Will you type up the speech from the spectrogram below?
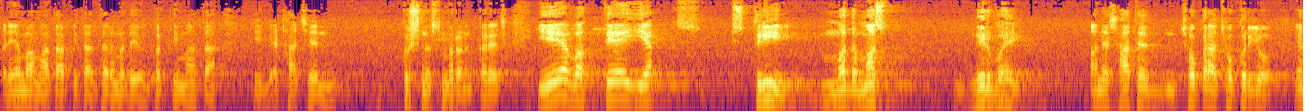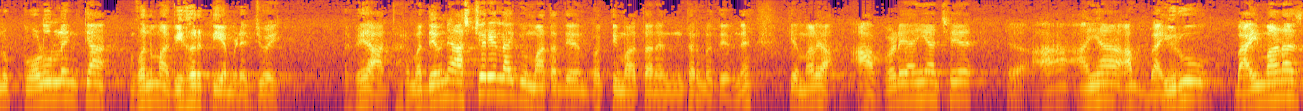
પણ એમાં માતા પિતા ધર્મદેવ, ભક્તિ માતા એ બેઠા છે કૃષ્ણ સ્મરણ કરે છે. એ વખતે એક સ્ત્રી મદમસ્ત, નિર્ભય અને સાથે છોકરા, છોકરીઓ એનું ટોળું લઈને ત્યાં વનમાં વિહરતી એમણે જોઈ. હવે આ ધર્મદેવને આશ્ચર્ય લાગ્યું માતા દેવ ભક્તિ માતાને, ધર્મદેવને, કે મળે આપણે અહીંયા છે અહીંયા આ બાયરું, બાઈ માણસ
